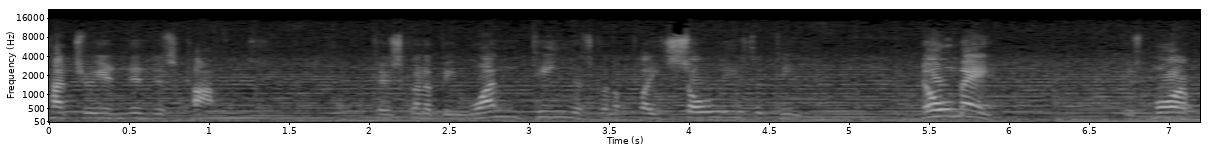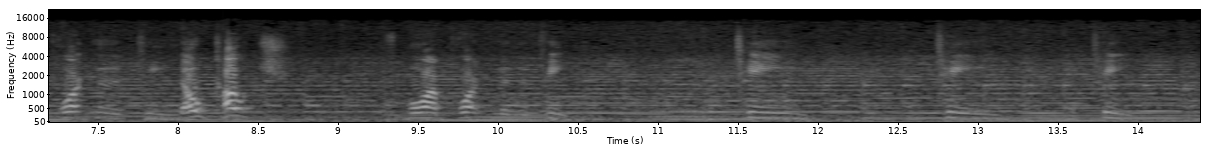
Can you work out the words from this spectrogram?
country and in this conference. There's going to be one team that's going to play solely as a team. No man is more important than the team. No coach is more important than the team. Team, team, team.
